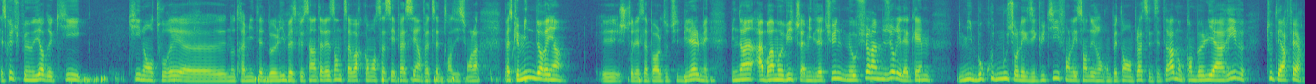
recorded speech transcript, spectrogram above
Est-ce que tu peux nous dire de qui qui l'a entouré euh, notre ami Ted Bolly parce que c'est intéressant de savoir comment ça s'est passé en fait cette transition là parce que mine de rien et je te laisse la parole tout de suite Bilal mais mine de rien Abramovich a mis de la thune mais au fur et à mesure il a quand même mis beaucoup de mou sur l'exécutif en laissant des gens compétents en place etc donc quand Bolly arrive tout est à refaire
